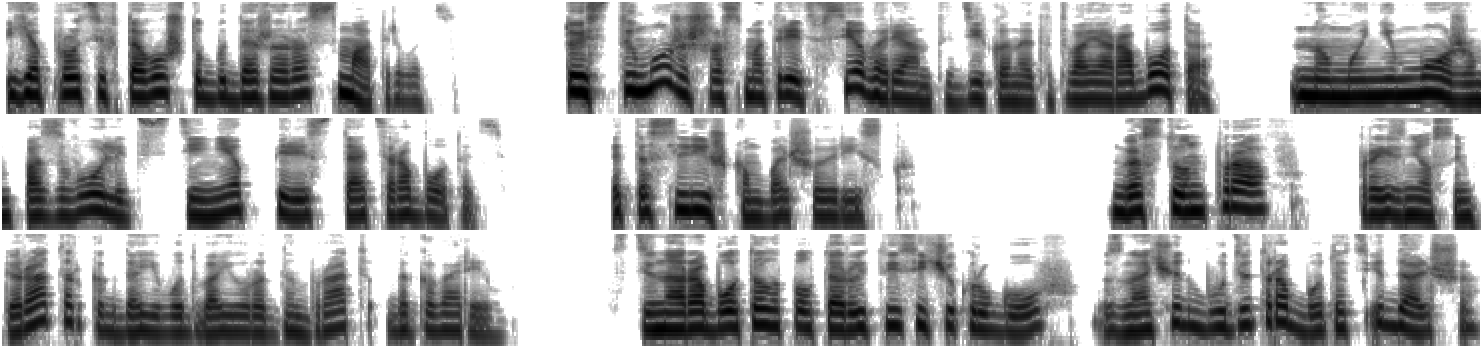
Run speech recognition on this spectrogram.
Я против того, чтобы даже рассматривать. То есть ты можешь рассмотреть все варианты, Дикон, это твоя работа, но мы не можем позволить стене перестать работать. Это слишком большой риск. Гастон прав, произнес император, когда его двоюродный брат договорил. Стена работала полторы тысячи кругов, значит, будет работать и дальше.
